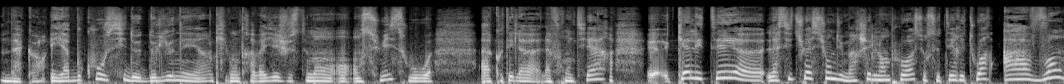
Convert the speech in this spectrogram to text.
D'accord. Et il y a beaucoup aussi de, Lyonnais hein, qui vont travailler justement en, Suisse ou à côté de la, frontière. Quelle était la situation du marché de l'emploi sur ce territoire avant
